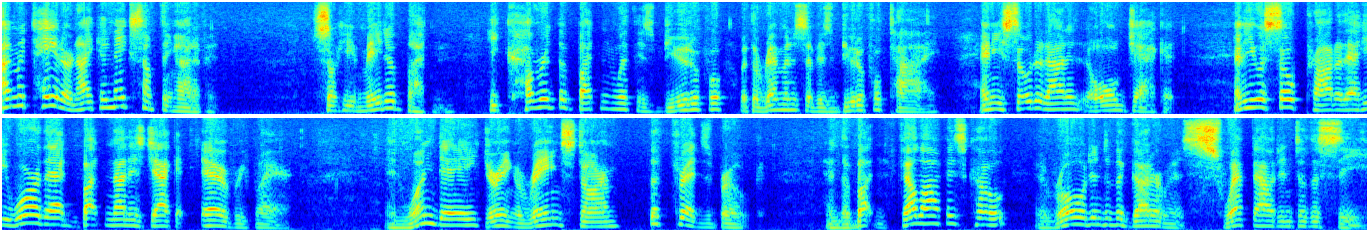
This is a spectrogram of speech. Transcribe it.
I'm a tailor and I can make something out of it. So he made a button. He covered the button with his beautiful, with the remnants of his beautiful tie. And he sewed it on his old jacket. And he was so proud of that. He wore that button on his jacket everywhere. And one day, during a rainstorm, the threads broke. And the button fell off his coat and rolled into the gutter and swept out into the sea.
